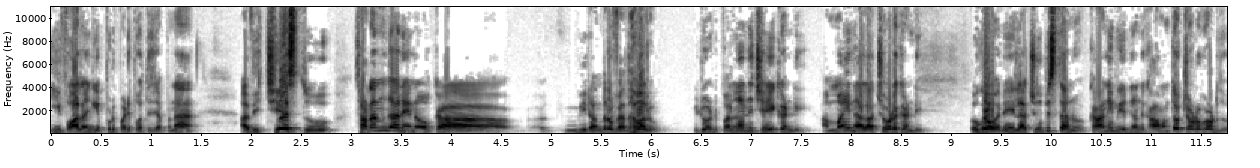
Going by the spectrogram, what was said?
ఈ ఫాలోయింగ్ ఎప్పుడు పడిపోతే చెప్పనా? అవి చేస్తూ సడన్గా నేను ఒక మీరందరూ వెధవలు. ఇటువంటి పనులన్నీ చేయకండి. అమ్మాయిని అలా చూడకండి. ఓగో నేను ఇలా చూపిస్తాను కానీ మీరు నన్ను కామంతో చూడకూడదు.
